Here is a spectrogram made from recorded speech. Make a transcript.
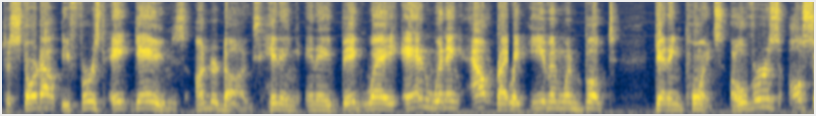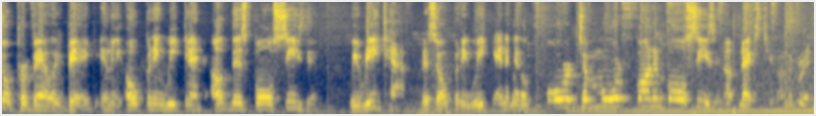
to start out the first eight games, underdogs hitting in a big way and winning outright, even when booked getting points. Overs also prevailing big in the opening weekend of this bowl season. We recap this opening weekend and look forward to more fun in bowl season up next year on the grid.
